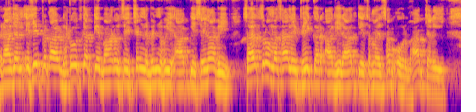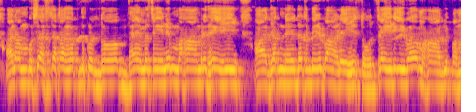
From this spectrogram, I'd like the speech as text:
राजन इसी प्रकार घटोत्कच के बाणों से छिन्न भिन्न हुई आपकी सेना भी सहस्रों मसाले फेंक कर आधी रात के समय सब ओर भाग चली। अनम्बुसतः क्रुद्धो भैम से महामृधे। आजग्ने दस बिरबाणे स्त्रोत्रीव महाद्वीपम।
